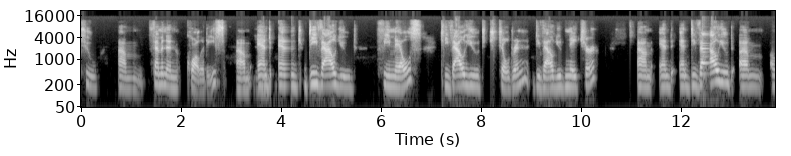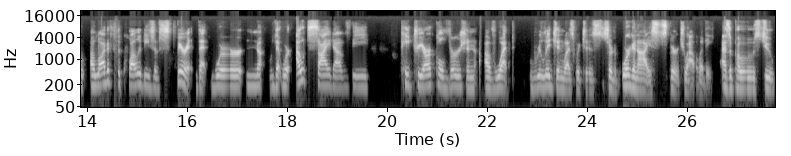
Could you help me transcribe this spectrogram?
to um, feminine qualities um, and and devalued females devalued children devalued nature um, and and devalued um, a, a lot of the qualities of spirit that were not, that were outside of the patriarchal version of what religion was, which is sort of organized spirituality, as opposed to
